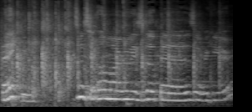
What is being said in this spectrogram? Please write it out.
Thank you. It's Mr. Omar Ruiz Lopez over here.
